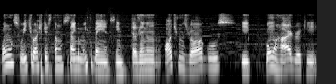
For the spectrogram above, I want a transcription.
com o Switch, eu acho que eles estão saindo muito bem, assim. Trazendo ótimos jogos e com um hardware que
